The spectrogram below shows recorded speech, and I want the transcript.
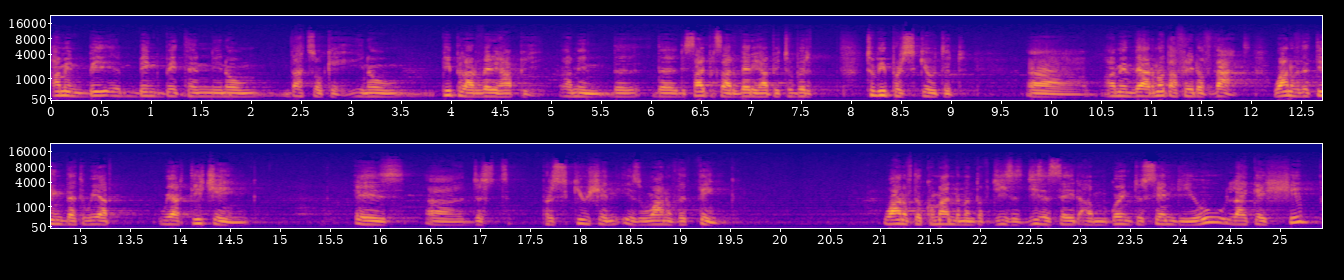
I mean, be, being beaten, you know, that's okay. You know, people are very happy. I mean, the, the disciples are very happy to be, to be persecuted. Uh, I mean, they are not afraid of that. One of the things that we are, we are teaching is uh, just persecution is one of the things. One of the commandments of Jesus. Jesus said, I'm going to send you like a sheep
